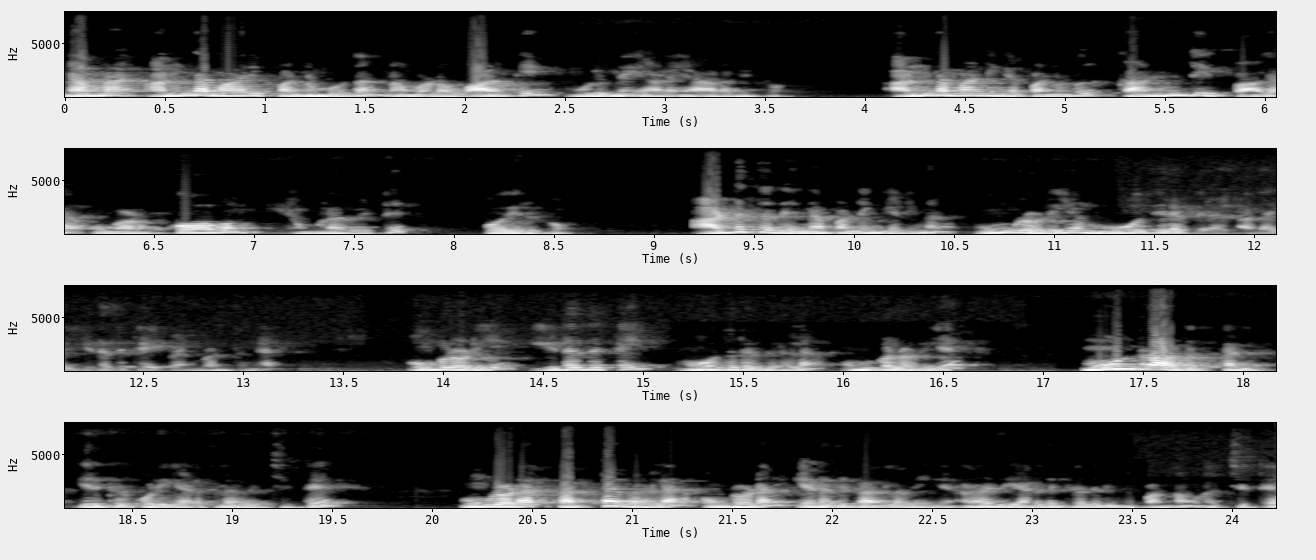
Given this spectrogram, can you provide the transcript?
நம்ம அந்த மாதிரி பண்ணும்போது தான் நம்மளோட வாழ்க்கை முழுமை அடைய ஆரம்பிக்கும். அந்த மாதிரி நீங்க பண்ணும்போது கண்டிப்பாக உங்களோட கோபம் உங்களை விட்டு போயிருக்கும். அடுத்தது என்ன பண்ணீங்க கேட்டீங்கன்னா உங்களுடைய மோதிர விரல் அதாவது இடது கை பயன்படுத்துங்க. உங்களுடைய இடது கை மோதிர விரலை உங்களுடைய மூன்றாவது கண் இருக்கக்கூடிய இடத்துல வச்சுட்டு உங்களோட கட்டை விரலை உங்களோட இடது காதில் வைங்க. அதாவது இடது காது நீங்கள் பண்ணோம் வச்சுட்டு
